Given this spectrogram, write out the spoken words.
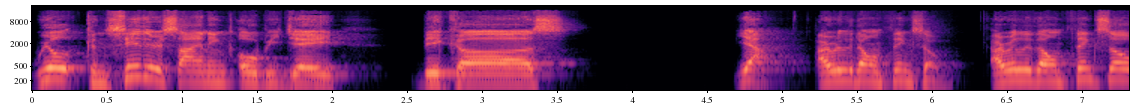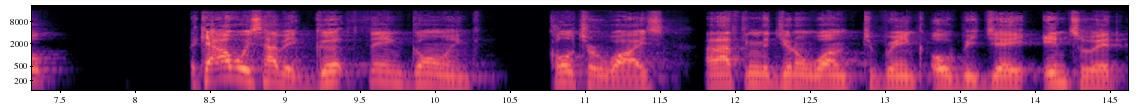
will consider signing OBJ because, yeah, I really don't think so. I really don't think so. The Cowboys have a good thing going culture wise, and I think that you don't want to bring OBJ into it.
